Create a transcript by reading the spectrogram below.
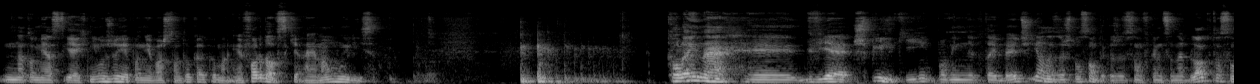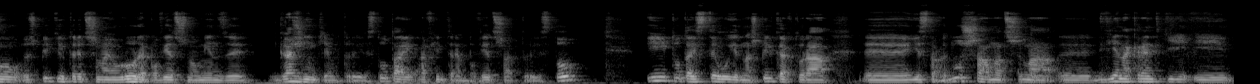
natomiast ja ich nie użyję, ponieważ są to kalkomanie fordowskie, a ja mam Willisa. Kolejne y, dwie szpilki powinny tutaj być i one zresztą są, tylko że są wkręcone w blok. To są szpilki, które trzymają rurę powietrzną między gaźnikiem, który jest tutaj, a filtrem powietrza, który jest tu. I tutaj z tyłu jedna szpilka, która y, jest trochę dłuższa, ona trzyma y, dwie nakrętki i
